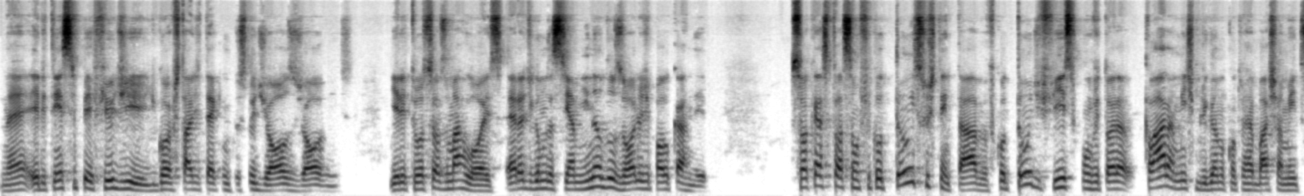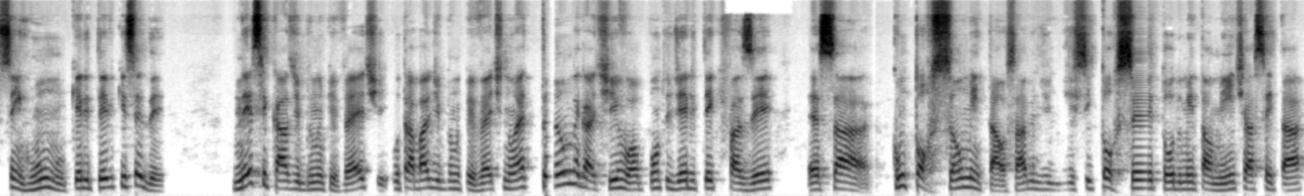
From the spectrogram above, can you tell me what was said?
Né? Ele tem esse perfil de, de gostar de técnicos estudiosos, jovens e ele trouxe os Marlóis. Era, digamos assim, a mina dos olhos de Paulo Carneiro. Só que a situação ficou tão insustentável, ficou tão difícil, com o Vitória claramente brigando contra o rebaixamento sem rumo, que ele teve que ceder. Nesse caso de Bruno Pivetti, o trabalho de Bruno Pivetti não é tão negativo ao ponto de ele ter que fazer essa contorção mental, sabe? De, de se torcer todo mentalmente a aceitar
